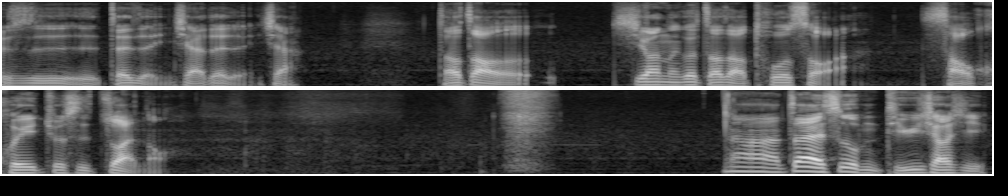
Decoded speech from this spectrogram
就是再忍一下，再忍一下，早早希望能够早早脱手啊，少亏就是赚哦。那再来是我们体育消息，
